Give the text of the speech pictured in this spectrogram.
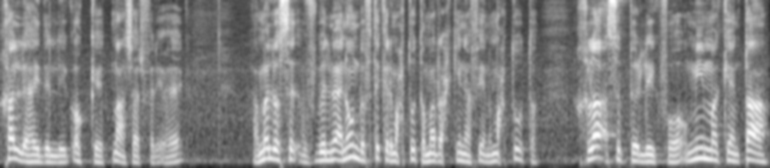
خلي هيدي الليج أوكي 12 فريق وهيك عمل له بالقانون بفتكر محطوطة مرة حكينا فيها محطوطة. خلق سوبر ليج فوق ومين ما كان تاع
